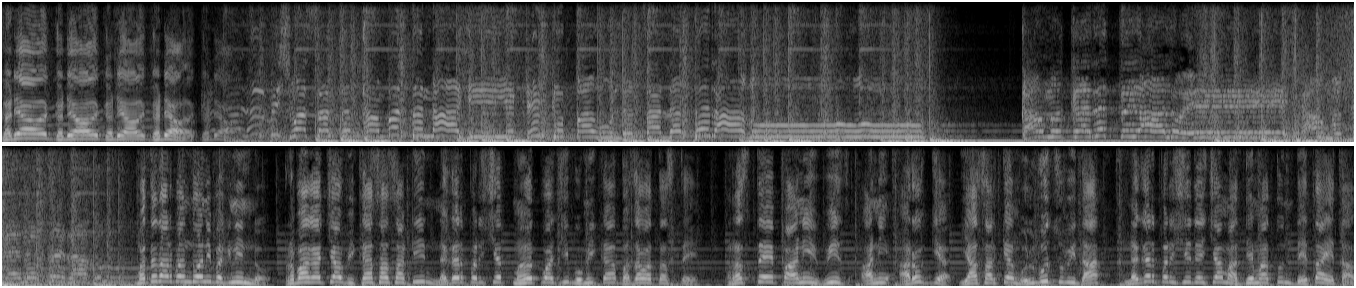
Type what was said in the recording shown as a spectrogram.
घड्याळ घड्याळ घड्याळ घड्याळ. घड्याळ विश्वासात थांबत नाही. मतदार बंधू आणि भगिनींनो प्रभागाच्या विकासासाठी नगर परिषद महत्वाची भूमिका बजावत असते. रस्ते पाणी वीज आणि आरोग्य यासारख्या मूलभूत सुविधा नगर परिषदेच्या माध्यमातून देता येतात.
